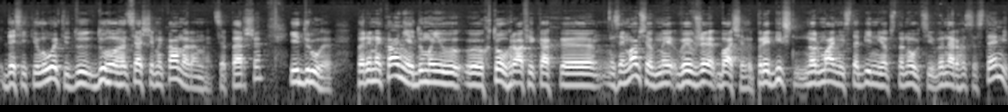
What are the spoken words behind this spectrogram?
10 кВт ду- дугогасящими камерами. Це перше. І друге. Перемикання, я думаю, е, хто в графіках е, займався, ми, ви вже бачили, при більш нормальній стабільній обстановці в енергосистемі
